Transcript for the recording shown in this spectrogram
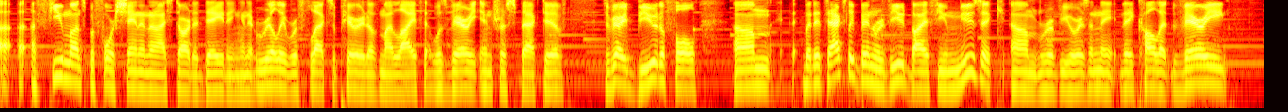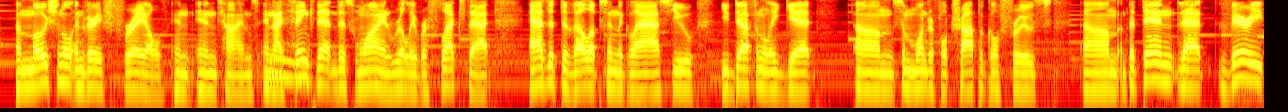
a, a few months before Shannon and I started dating, and it really reflects a period of my life that was very introspective. It's very beautiful, um, but it's actually been reviewed by a few music um, reviewers, and they, they call it very emotional and very frail in, in times. And I think that this wine really reflects that. As it develops in the glass, you you definitely get um, some wonderful tropical fruits, um, but then that very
